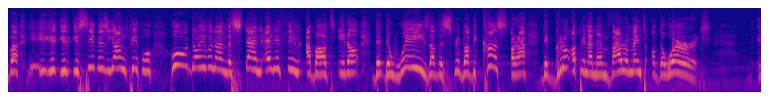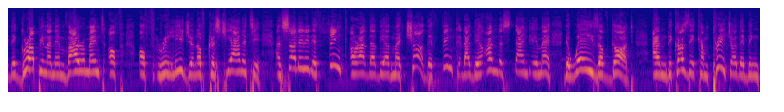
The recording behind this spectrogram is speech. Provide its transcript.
But you, you, you, see these young people who don't even understand anything about, you know, the, the ways of the Spirit. But because, all right, they grew up in an environment of the Word they grow up in an environment of, of religion, of Christianity, and suddenly they think, or rather they are mature. They think that they understand, amen, the ways of God. And because they can preach, or they've been,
